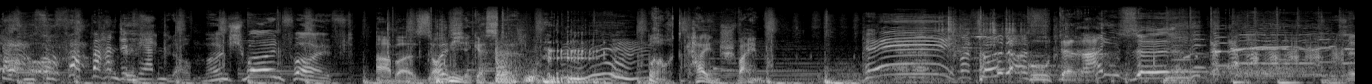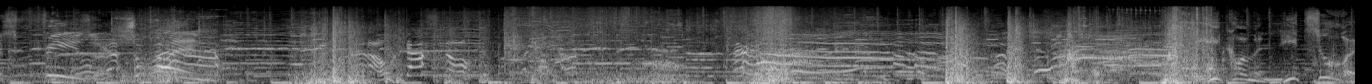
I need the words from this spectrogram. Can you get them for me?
Das muss sofort behandelt werden. Glaub, mein Schwein pfeift. Aber solche Gäste braucht kein Schwein. Hey! Was soll das? Gute Reise. Dieses fiese Schwein. Auch das noch. Die kommen nie zurück.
